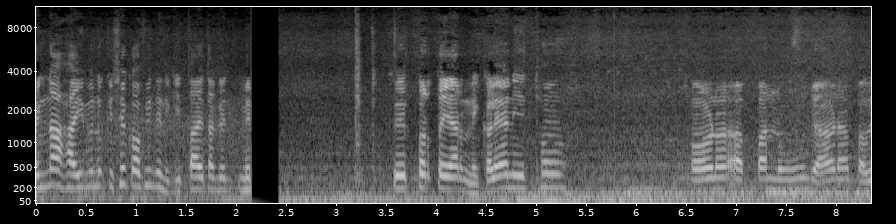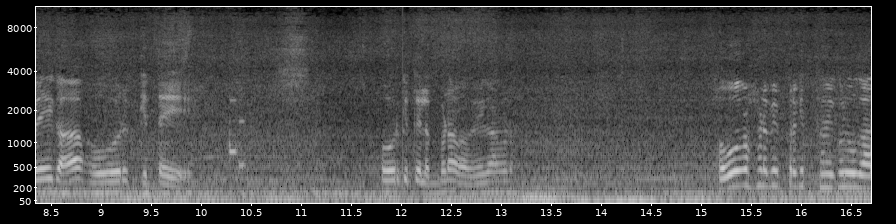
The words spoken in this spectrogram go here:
ਇੰਨਾ ਹਾਈ ਮੈਨੂੰ ਕਿਸੇ ਕਾਫੀ ਨੇ ਨਹੀਂ ਕੀਤਾ ਅਜੇ ਤੱਕ। ਪੇਪਰ ਤਾਂ ਯਾਰ ਨਿਕਲਿਆ ਨਹੀਂ ਇੱਥੋਂ। ਹੁਣ ਆਪਾਂ ਨੂੰ ਜਾਣਾ ਪਵੇਗਾ ਹੋਰ ਕਿਤੇ। ਹੋਰ ਕਿਤੇ ਲੱਭਣਾ ਪਵੇਗਾ ਹੁਣ। ਹੋਰ ਹੁਣ ਪੇਪਰ ਕਿੱਥੋਂ ਨਿਕਲੂਗਾ?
